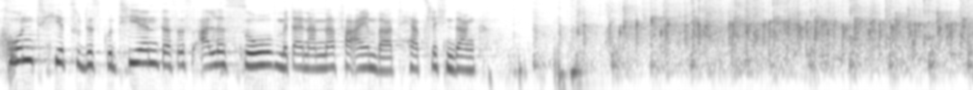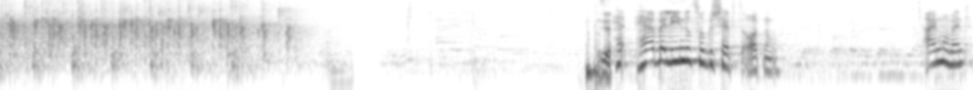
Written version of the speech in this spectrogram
Grund, hier zu diskutieren. Das ist alles so miteinander vereinbart. Herzlichen Dank. Ja. Herr Bellino zur Geschäftsordnung. Einen Moment.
